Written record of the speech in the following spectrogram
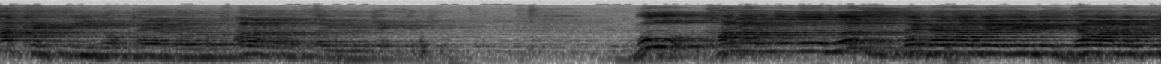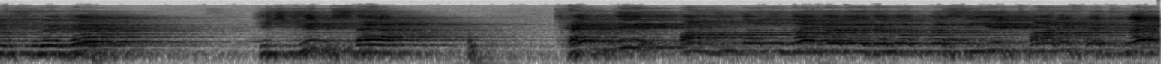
hak ettiği noktaya doğru kararlılıkla yürüyecektir. Bu kararlılığımız ve beraberliğimiz devam ettiği sürece hiç kimse kendi arzularına göre demokrasiyi tarif etmek,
